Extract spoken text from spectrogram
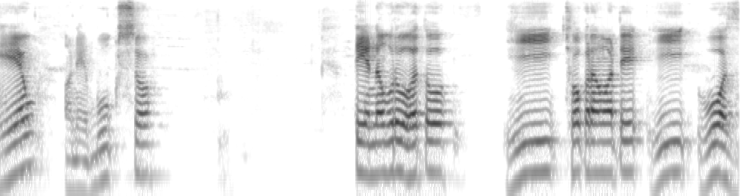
હેવ અને બુક્સ તે નવરો હતો. હી છોકરા માટે હી વોઝ.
